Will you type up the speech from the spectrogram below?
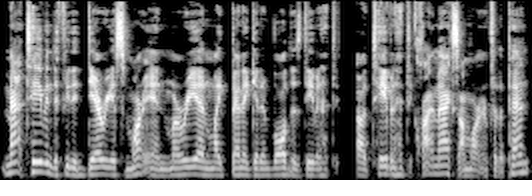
Matt Taven defeated Darius Martin. Maria and Mike Bennett get involved as David hit the, uh, Taven hit the climax on Martin for the pin.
